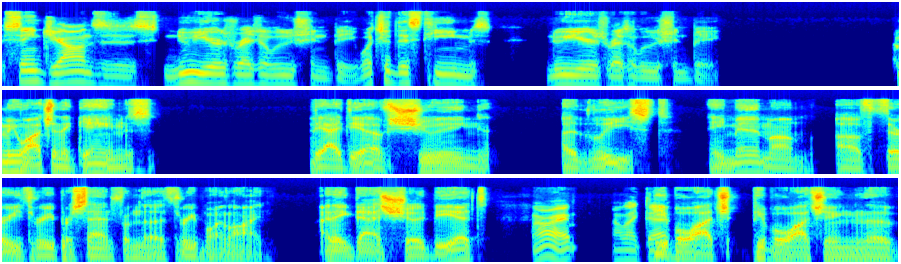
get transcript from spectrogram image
St. John's New Year's resolution be? What should this team's New Year's resolution be? I mean, watching the games, the idea of shooting at least a minimum of 33% from the three point line. I think that should be it. All right. I like that. People watch people watching the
